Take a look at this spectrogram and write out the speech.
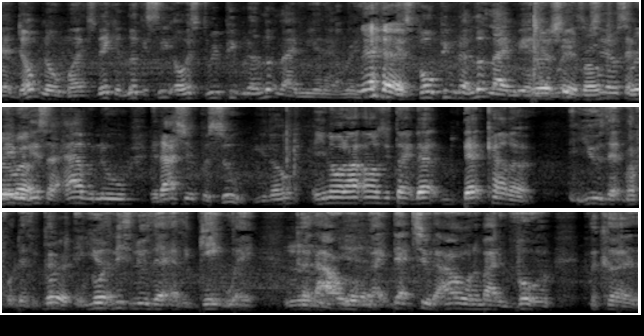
that don't know much, they can look and see, oh, it's three people that look like me in that race. Yeah. It's four people that look like me in Real that shit, race. bro. You see what I'm saying? Real Maybe rap. this an avenue that I should pursue. You know? And you know what? I honestly think that that kind of use that my fault. That's a Go good. ahead. And Go use, at least use that as a gateway. Because Mm, I don't yeah. want like that too. That I don't want nobody voting because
